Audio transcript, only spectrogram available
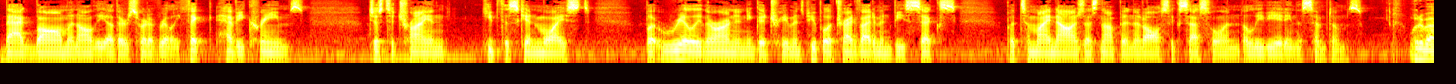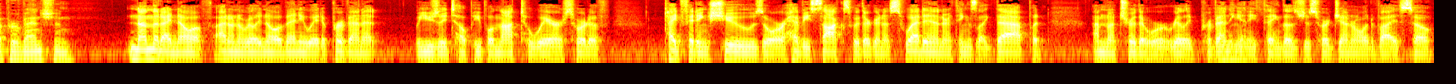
bag balm and all the other sort of really thick, heavy creams just to try and keep the skin moist. But really, there aren't any good treatments. People have tried vitamin B6, but to my knowledge, that's not been at all successful in alleviating the symptoms. What about prevention? None that I know of. I don't really know of any way to prevent it. We usually tell people not to wear sort of tight fitting shoes or heavy socks where they're going to sweat in or things like that, but I'm not sure that we're really preventing anything. Those are just sort of general advice. So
